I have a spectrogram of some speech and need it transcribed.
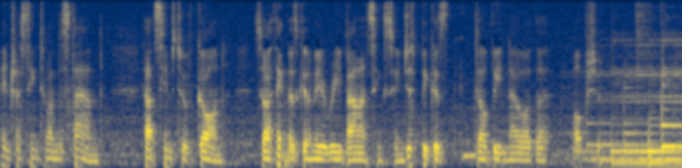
interesting to understand. That seems to have gone. So I think there's going to be a rebalancing soon, just because there'll be no other option.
